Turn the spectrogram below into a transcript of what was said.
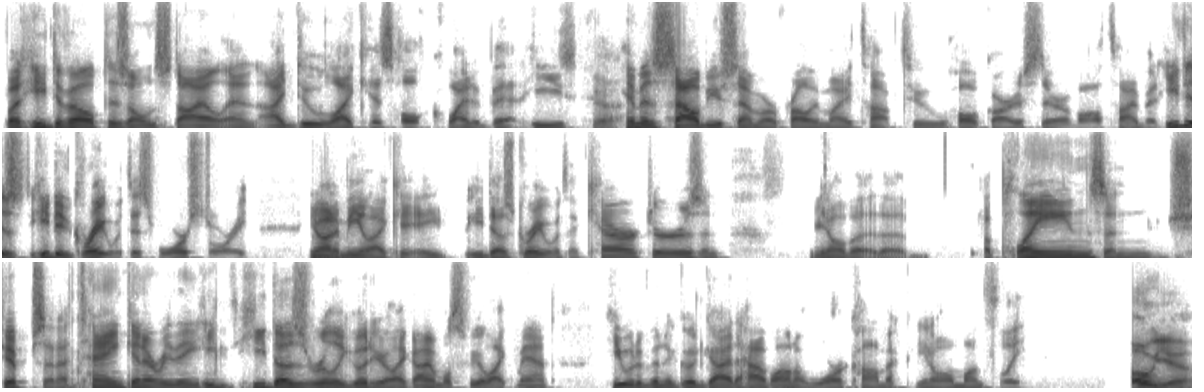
But he developed his own style, and I do like his Hulk quite a bit. He's Yeah. him and Sal Buscema are probably my top two Hulk artists there of all time. But he does he did great with this war story. You know what I mean? Like he he does great with the characters and you know the the uh, planes and ships and a tank and everything. He he does really good here. Like I almost feel like man, he would have been a good guy to have on a war comic, you know, a monthly. oh yeah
